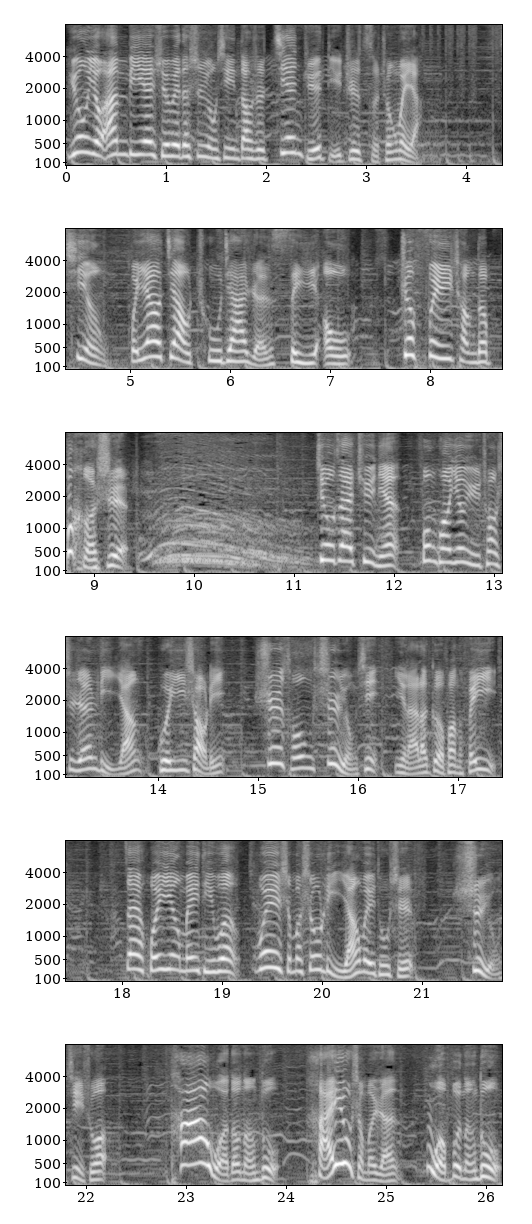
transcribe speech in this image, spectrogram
拥有 MBA 学位的释永信倒是坚决抵制此称谓呀，请不要叫出家人 CEO，这非常的不合适。就在去年，疯狂英语创始人李阳皈依少林，师从释永信，引来了各方的非议。在回应媒体问为什么收李阳为徒时，释永信说：“他我都能渡，还有什么人我不能渡？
